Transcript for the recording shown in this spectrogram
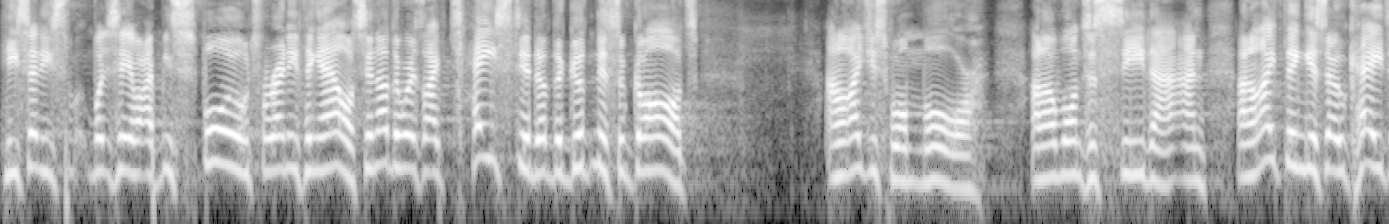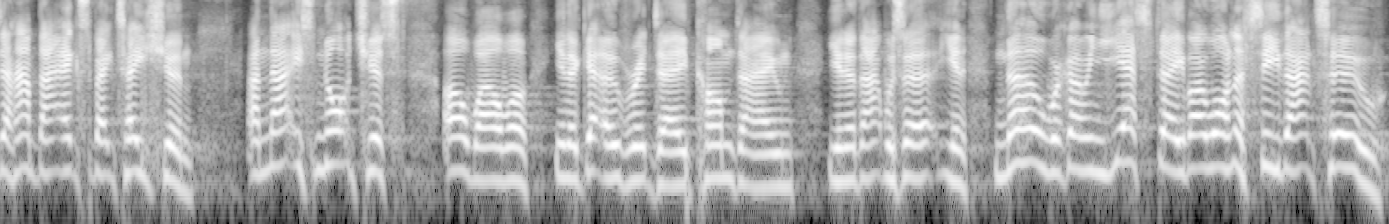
He said, he's, what he, I've been spoiled for anything else. In other words, I've tasted of the goodness of God. And I just want more. And I want to see that. And, and I think it's okay to have that expectation. And that is not just, oh, well, well, you know, get over it, Dave, calm down. You know, that was a, you know, no, we're going, yes, Dave, I want to see that too.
